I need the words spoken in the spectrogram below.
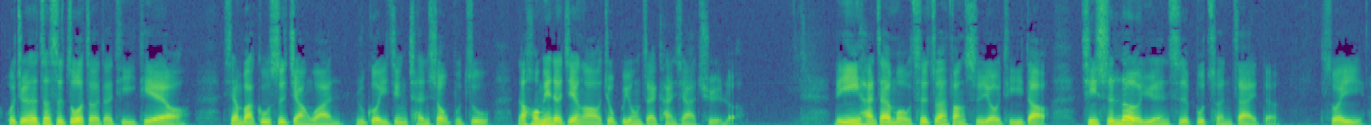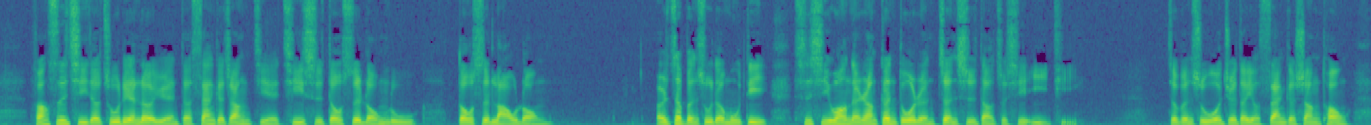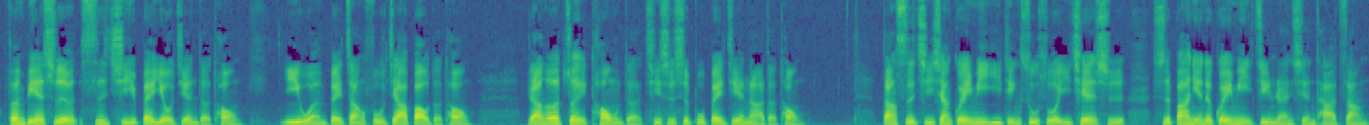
我觉得这是作者的体贴哦，先把故事讲完。如果已经承受不住，那后面的煎熬就不用再看下去了。林奕涵在某次专访时有提到，其实乐园是不存在的，所以房思琪的初恋乐园的三个章节其实都是熔炉，都是牢笼。而这本书的目的是希望能让更多人正视到这些议题。这本书我觉得有三个伤痛，分别是思琪被诱奸的痛，伊文被丈夫家暴的痛，然而最痛的其实是不被接纳的痛。当思琪向闺蜜怡婷诉说一切时，十八年的闺蜜竟然嫌她脏。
